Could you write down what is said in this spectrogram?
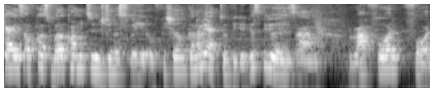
guys of course welcome to Juno Suede official. Gonna react to video. This video is um Rufford Ford.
